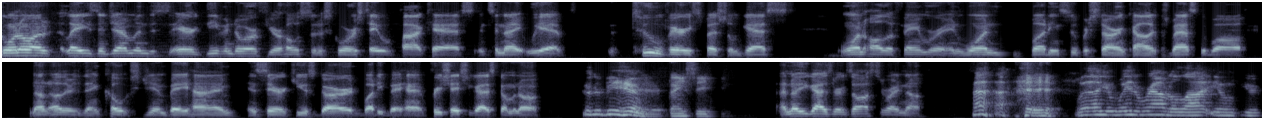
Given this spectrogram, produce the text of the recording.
going on, ladies and gentlemen? This is Eric Devendorf, your host of the Scores Table podcast. And tonight we have two very special guests one Hall of Famer and one budding superstar in college basketball, none other than Coach Jim Boeheim and Syracuse guard Buddy Boeheim. Appreciate you guys coming on. Good to be here. Yeah, thanks, E. I know you guys are exhausted right now. well, you wait around a lot. You, you're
